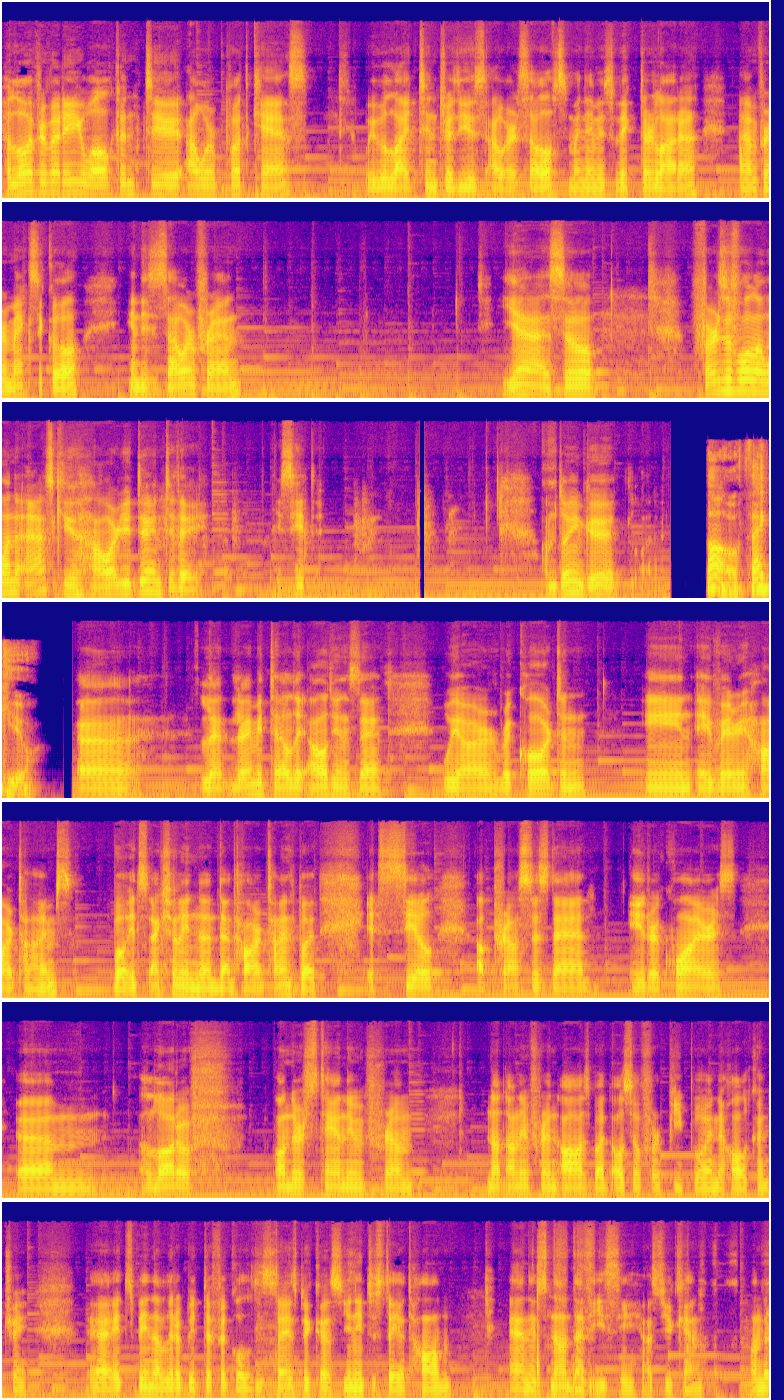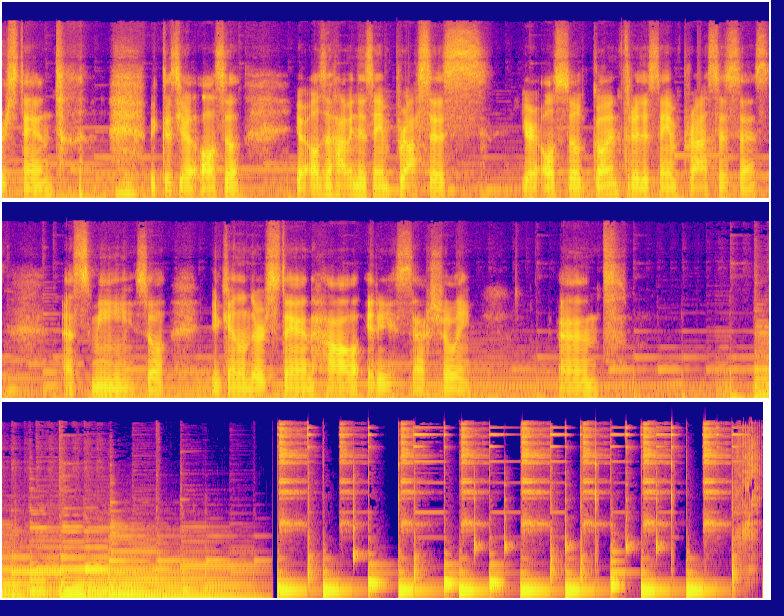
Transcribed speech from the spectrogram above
Hello, everybody. Welcome to our podcast. We would like to introduce ourselves. My name is Victor Lara. I'm from Mexico, and this is our friend. Yeah, so first of all, I want to ask you, how are you doing today? Is it? I'm doing good. Oh, thank you. Uh, let, let me tell the audience that we are recording in a very hard times. Well it's actually not that hard times but it's still a process that it requires um, a lot of understanding from not only from us but also for people in the whole country. Uh, it's been a little bit difficult these days because you need to stay at home and it's not that easy as you can understand because you're also you're also having the same process you're also going through the same process as, as me, so you can understand how it is actually. And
